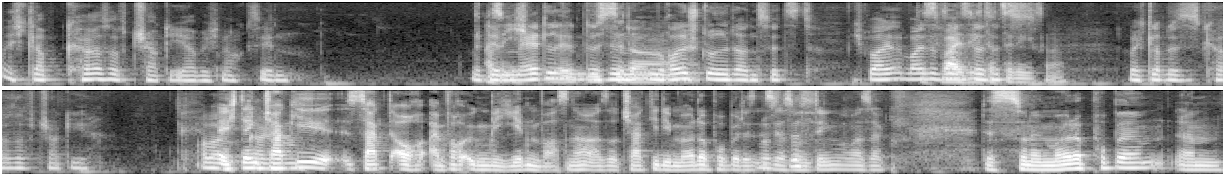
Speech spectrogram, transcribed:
Äh, ich glaube, Curse of Chucky habe ich noch gesehen. Mit also dem Mädel, das im, da, im, Rollstuhl dann sitzt. Ich weiß, weiß das weiß ich tatsächlich jetzt, Aber ich glaube, das ist Curse of Chucky. Aber ich denke, Chucky Ahnung. sagt auch einfach irgendwie jedem was. Ne? Also Chucky, die Mörderpuppe, das was ist ja das? so ein Ding, wo man sagt, das ist so eine Mörderpuppe. Ähm,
